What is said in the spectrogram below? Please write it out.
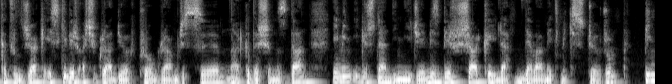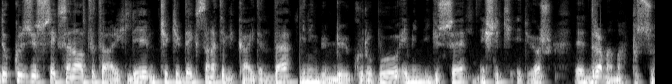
katılacak eski bir açık radyo programcısı arkadaşımızdan Emin İgüs'ten dinleyeceğimiz bir şarkıyla devam etmek istiyorum. 1986 tarihli Çekirdek Sanat Evi kaydında Yinin Günlüğü grubu Emin İgüs'e eşlik ediyor. E, drama mahpusu.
